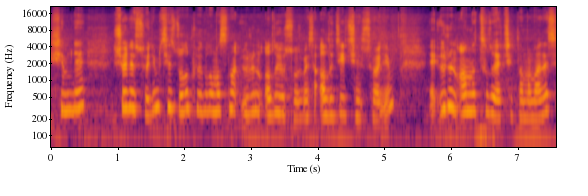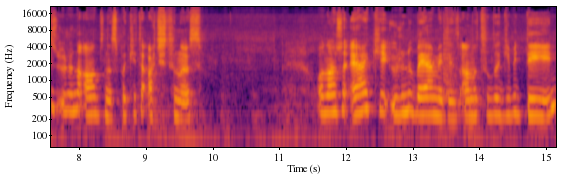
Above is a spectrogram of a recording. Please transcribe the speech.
Şimdi şöyle söyleyeyim. Siz dolap uygulamasından ürün alıyorsunuz. Mesela alıcı için söyleyeyim. E, ürün anlatılıyor açıklamalarda. Siz ürünü aldınız, paketi açtınız. Ondan sonra eğer ki ürünü beğenmediniz, anlatıldığı gibi değil,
